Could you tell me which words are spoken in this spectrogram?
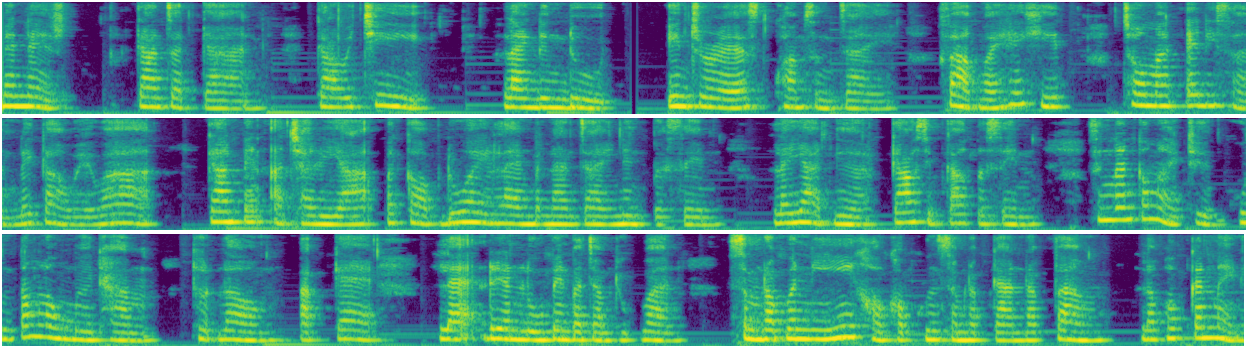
manage การจัดการ gravity แรงดึงดูด interest ความสนใจ ฝากไว้ให้คิด โทมัส เอดิสันได้กล่าวไว้ว่า การเป็นอัจฉริยะประกอบด้วยแรงบันดาลใจ 1% และหยาดเหงื่อ 99%ซึ่งนั่นก็หมายถึงคุณต้องลงมือทำทดลอง ปรับแก้ และเรียนรู้เป็นประจำทุกวันสำหรับวันนี้ขอขอบคุณสำหรับการรับฟัง แล้วพบกันใหม่ใน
